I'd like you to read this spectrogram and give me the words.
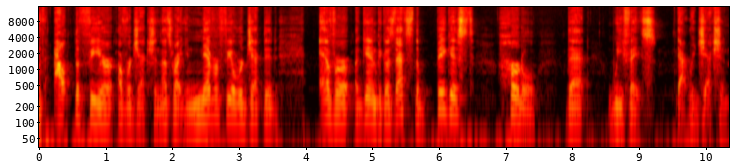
without the fear of rejection. That's right. You never feel rejected ever again because that's the biggest hurdle that we face, that rejection.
